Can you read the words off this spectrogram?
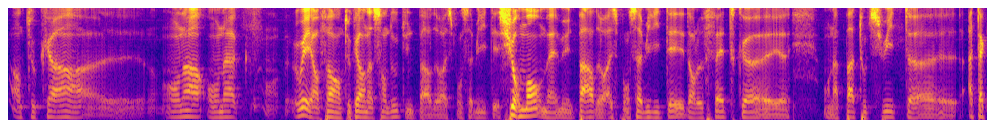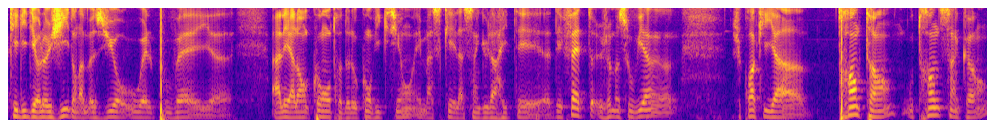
En tout euh, on a, oui, enfin, en tout cas, on a sans doute une part de responsabilité, sûrement même une part de responsabilité dans le fait que on n'a pas tout de suite euh, attaqué l'idéologie dans la mesure où elle pouvait euh, aller à l'encontre de nos convictions et masquer la singularité euh, des faits. Je me souviens, je crois qu'il y a 30 ans ou 35 ans,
